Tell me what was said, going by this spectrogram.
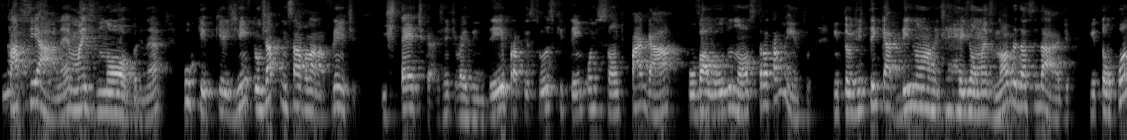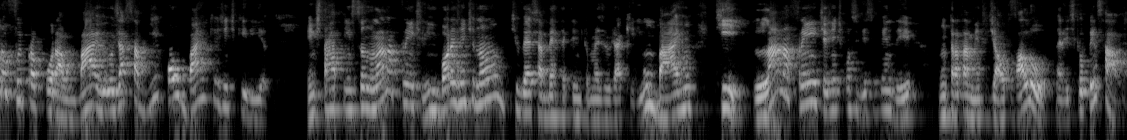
classe A, né? Mais nobre, né? Por quê? Porque gente, eu já pensava lá na frente, estética, a gente vai vender para pessoas que têm condição de pagar o valor do nosso tratamento. Então a gente tem que abrir numa região mais nobre da cidade. Então, quando eu fui procurar um bairro, eu já sabia qual o bairro que a gente queria. A gente estava pensando lá na frente, embora a gente não tivesse aberta a clínica, mas eu já queria um bairro que lá na frente a gente conseguisse vender um tratamento de alto valor. Era isso que eu pensava.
